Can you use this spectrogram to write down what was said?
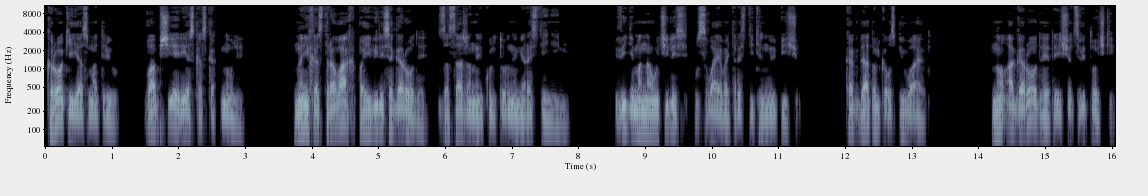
Кроки, я смотрю, вообще резко скакнули. На их островах появились огороды, засаженные культурными растениями. Видимо, научились усваивать растительную пищу. Когда только успевают. Но огороды – это еще цветочки.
